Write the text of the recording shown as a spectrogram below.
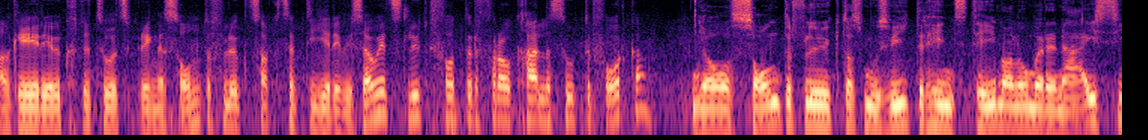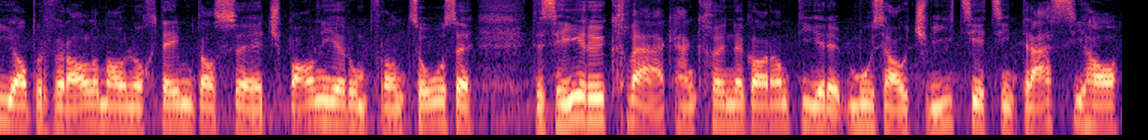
Algerien wirklich dazu zu bringen, Sonderflüge zu akzeptieren. Wie sollen jetzt die Leute von der Frau Keller-Sutter vorgehen? Ja, Sonderflüge, das muss weiterhin das Thema Nummer eins sein, aber vor allem auch nachdem, dass äh, die Spanier und die Franzosen den Seerückweg haben können garantieren muss auch die Schweiz jetzt Interesse haben,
